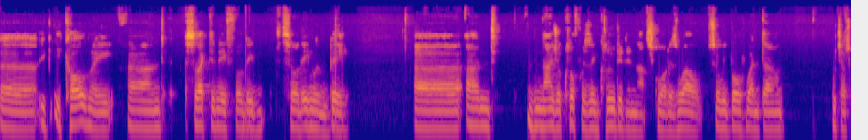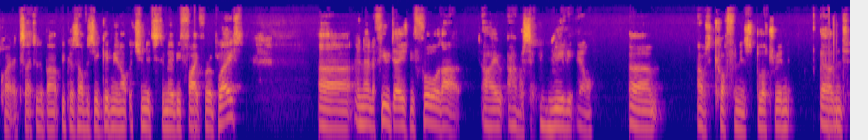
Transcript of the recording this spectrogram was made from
uh, he, he, called me and selected me for the so the England B, uh, and Nigel Clough was included in that squad as well. So we both went down, which I was quite excited about because obviously it gave me an opportunity to maybe fight for a place. Uh, and then a few days before that, I I was really ill. Um, I was coughing and spluttering, and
